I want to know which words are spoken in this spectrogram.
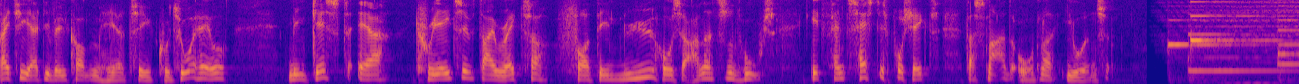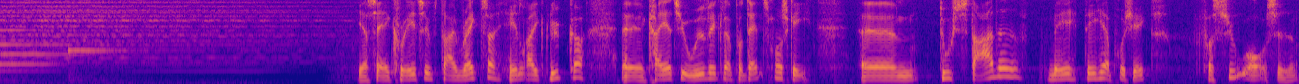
rigtig hjertelig velkommen her til Kulturhave. Min gæst er Creative Director for det nye H.C. Andersen Hus. Et fantastisk projekt, der snart åbner i Odense. Jeg sagde Creative Director, Henrik Lybker, øh, kreativ udvikler på dansk måske. Øh, du startede med det her projekt for syv år siden.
